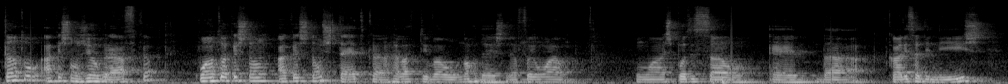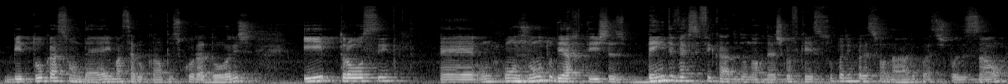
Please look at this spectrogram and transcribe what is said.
tanto a questão geográfica quanto a questão, a questão estética relativa ao Nordeste. Né? Foi uma, uma exposição é, da Clarissa Diniz, Bitu Cassundé e Marcelo Campos, curadores, e trouxe é, um conjunto de artistas bem diversificado do Nordeste, que eu fiquei super impressionado com essa exposição.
